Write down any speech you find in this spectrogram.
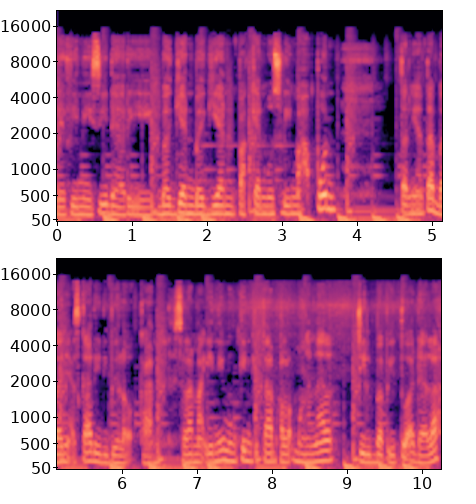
definisi dari bagian-bagian pakaian muslimah pun ternyata banyak sekali dibelokkan. Selama ini mungkin kita kalau mengenal jilbab itu adalah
